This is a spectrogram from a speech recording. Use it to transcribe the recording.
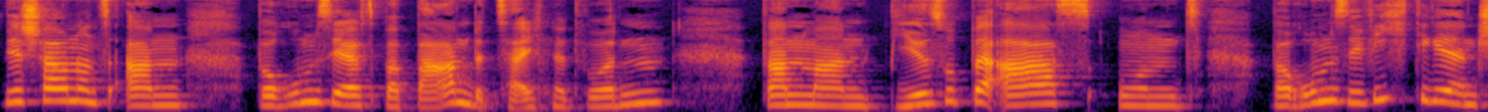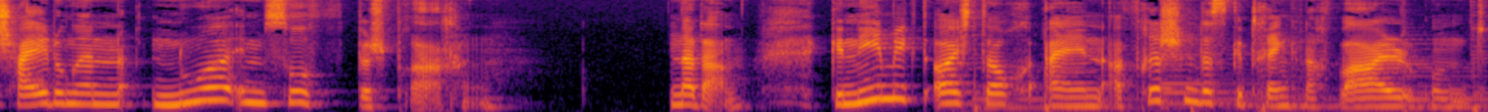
Wir schauen uns an, warum sie als Barbaren bezeichnet wurden, wann man Biersuppe aß und warum sie wichtige Entscheidungen nur im Suff besprachen. Na dann, genehmigt euch doch ein erfrischendes Getränk nach Wahl und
